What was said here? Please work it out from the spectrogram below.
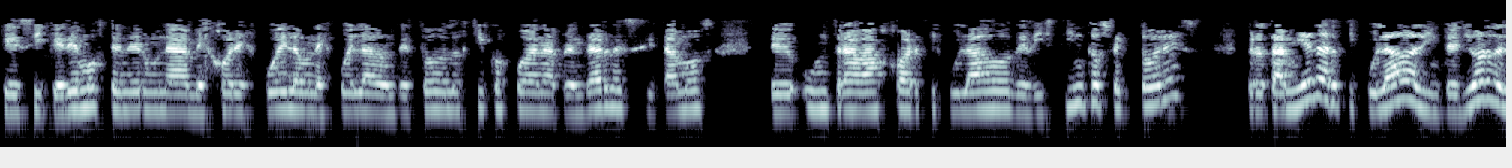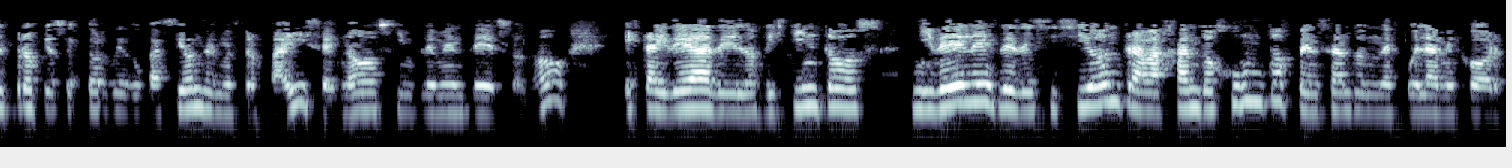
que si queremos tener una mejor escuela, una escuela donde todos los chicos puedan aprender, necesitamos de un trabajo articulado de distintos sectores pero también articulado al interior del propio sector de educación de nuestros países, no simplemente eso, ¿no? Esta idea de los distintos niveles de decisión trabajando juntos pensando en una escuela mejor,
